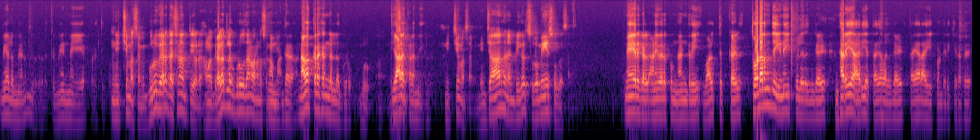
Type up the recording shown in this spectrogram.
மேலும் மேலும் இவர்களுக்கு மேன்மையை ஏற்படுத்தி. நிச்சயமா சாமி. குரு வேற தட்சிணாமூர்த்தி வேற அவங்க கிரகத்துல குரு தானே வணங்க சொன்னீங்க. இந்த நவக்கிரகங்கள்ல குரு. குரு. வியாழக்கிழமைகள். நிச்சயமா சாமி. நெஞ்சார்ந்த நன்றிகள் சுகமே சொல்க சாமி. நேயர்கள் அனைவருக்கும் நன்றி வாழ்த்துக்கள். தொடர்ந்து இணைப்பில் இருங்கள். நிறைய அரிய தகவல்கள் தயாராகி கொண்டிருக்கிறது.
